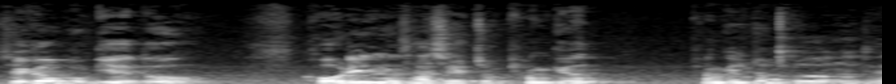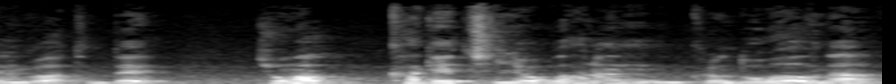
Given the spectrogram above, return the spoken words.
제가 보기에도 거리는 사실 좀 평균? 평균 정도는 되는 것 같은데 정확하게 치려고 하는 그런 노하우나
